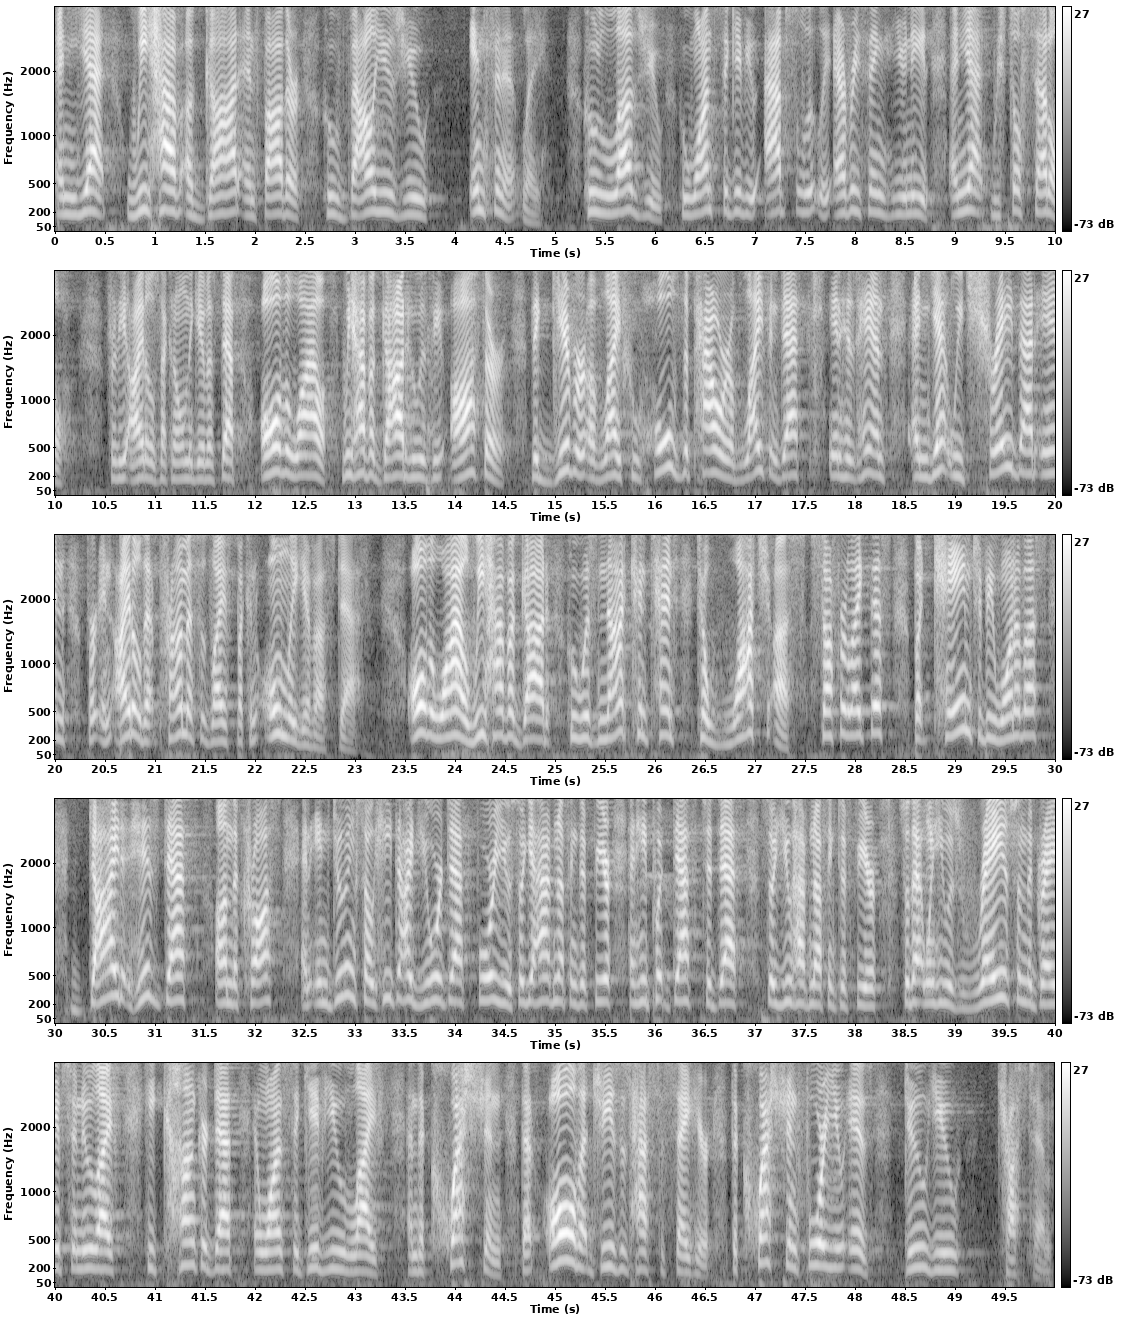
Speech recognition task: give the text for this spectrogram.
And yet, we have a God and Father who values you infinitely, who loves you, who wants to give you absolutely everything you need. And yet, we still settle for the idols that can only give us death. All the while, we have a God who is the author, the giver of life, who holds the power of life and death in his hands, and yet we trade that in for an idol that promises life but can only give us death. All the while, we have a God who was not content to watch us suffer like this, but came to be one of us, died his death on the cross, and in doing so, he died your death for you, so you have nothing to fear, and he put death to death, so you have nothing to fear, so that when he was raised from the grave to new life, he conquered death and wants to give you life. And the question that all that Jesus has to say here, the question for you is do you trust him?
